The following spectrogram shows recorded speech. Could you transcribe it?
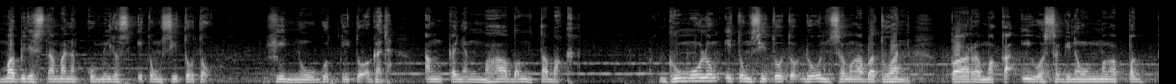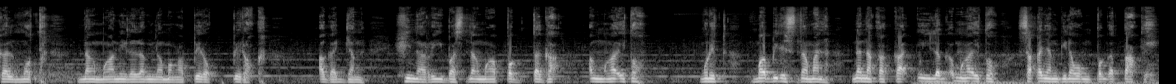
Mabilis naman ang kumilos itong si Toto. Hinugot nito agad ang kanyang mahabang tabak. Gumulong itong si Toto doon sa mga batuhan para makaiwas sa ginawang mga pagkalmot ng mga nilalang na mga pirok-pirok. Agad niyang hinaribas ng mga pagtaga ang mga ito. Ngunit mabilis naman na nakakailag ang mga ito sa kanyang ginawang pag-atake.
